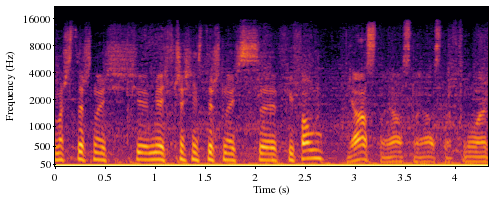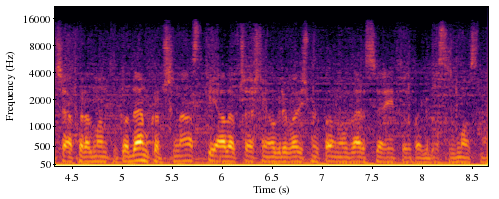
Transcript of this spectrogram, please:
Masz styczność, miałeś wcześniej styczność z e, FIFA? Jasne, jasne, jasne. W tym momencie akurat mam tylko demko 13, ale wcześniej ogrywaliśmy pełną wersję i to tak dosyć mocno.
